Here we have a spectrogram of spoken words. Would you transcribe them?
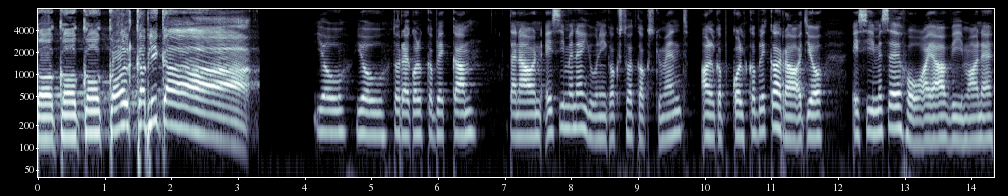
kolkablika. Jou, jou, tore kolkablika. täna on esimene juuni kaks tuhat kakskümmend, algab Kolkablika raadio esimese hooaja viimane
